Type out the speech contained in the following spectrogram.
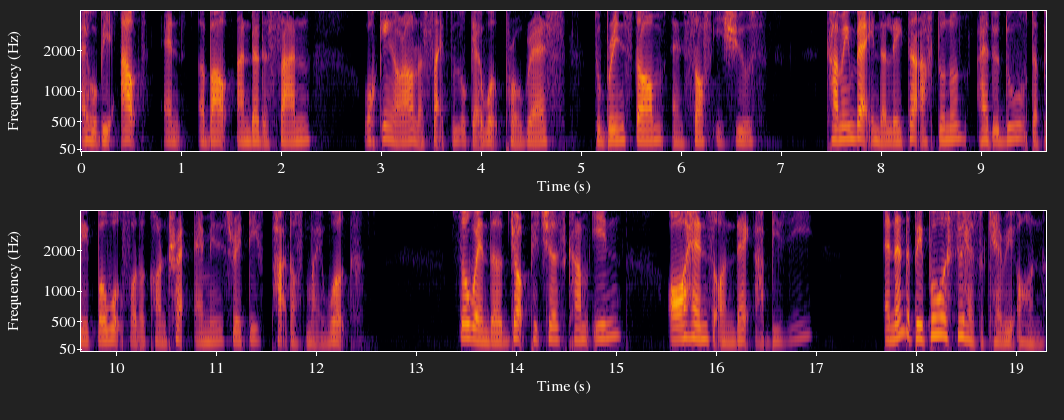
I would be out and about under the sun, walking around the site to look at work progress, to brainstorm and solve issues. Coming back in the later afternoon, I had to do the paperwork for the contract administrative part of my work. So when the job pitches come in, all hands on deck are busy, and then the paperwork still has to carry on.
